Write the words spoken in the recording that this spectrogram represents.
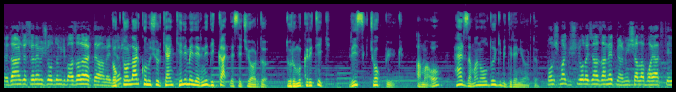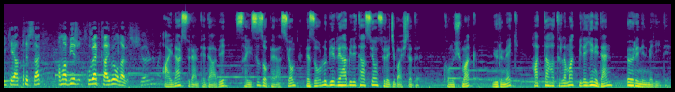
Ee, daha önce söylemiş olduğum gibi azalarak devam ediyor. Doktorlar konuşurken kelimelerini dikkatle seçiyordu. Durumu kritik, risk çok büyük ama o her zaman olduğu gibi direniyordu. Konuşma güçlü olacağını zannetmiyorum. İnşallah bu hayati tehlikeyi atlatırsak ama bir kuvvet kaybı olabilir. Aylar süren tedavi, sayısız operasyon ve zorlu bir rehabilitasyon süreci başladı. Konuşmak, yürümek, hatta hatırlamak bile yeniden öğrenilmeliydi.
